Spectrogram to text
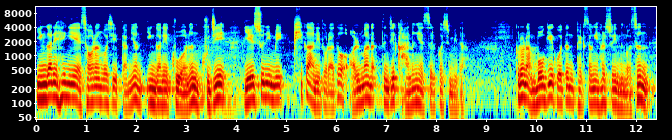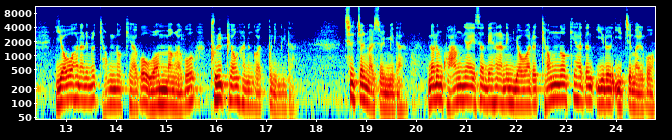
인간의 행위에 선한 것이 있다면 인간의 구원은 굳이 예수님의 피가 아니더라도 얼마든지 가능했을 것입니다. 그러나 목이 곧은 백성이 할 수 있는 것은 여호와 하나님을 경넉히 하고 원망하고 불평하는 것뿐입니다. 7절 말씀입니다. 너는 광야에서 내 하나님 여호와를 경넉히 하던 일을 잊지 말고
